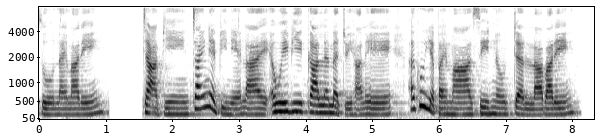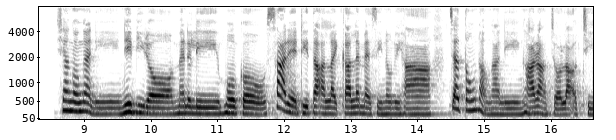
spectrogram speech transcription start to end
ဆိုနိုင်ပါတယ်။ကြအပြင် တိုင်းနယ်ပြည်နယ်လိုက် အဝေးပြေးကားလက်မှတ်တွေဟာလည်း အခုရက်ပိုင်းမှာ ဈေးနှုန်းတက်လာပါတယ်။ ရန်ကုန်ကနေနေပြည်တော်မန္တလေးမိုးကုတ်စတဲ့ဒေသအလိုက်ကားလက်မဲ့စီးနှုန်းတွေဟာကျပ်3000ကနေ9000ကျော်လောက်အထိ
